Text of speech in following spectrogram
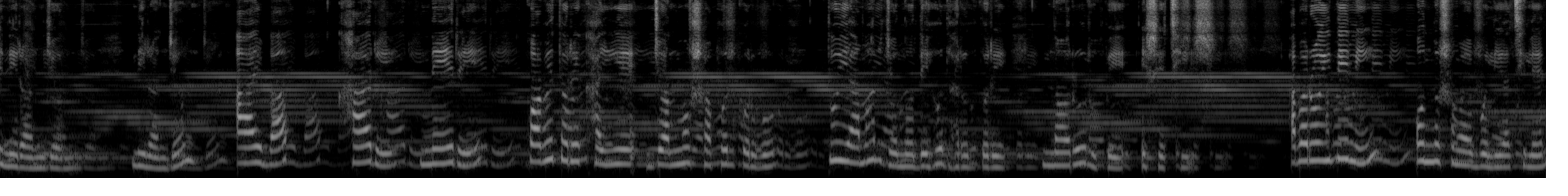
নিরঞ্জন। নিরঞ্জন, আয় বাপ খা রে, নে রে, কবে তোরে খাইয়ে জন্ম সফল করব? তুই আমার জন্য দেহ ধারণ করে নররূপে এসেছিস। আবার ওই দিনই অন্য সময় বলিয়াছিলেন,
